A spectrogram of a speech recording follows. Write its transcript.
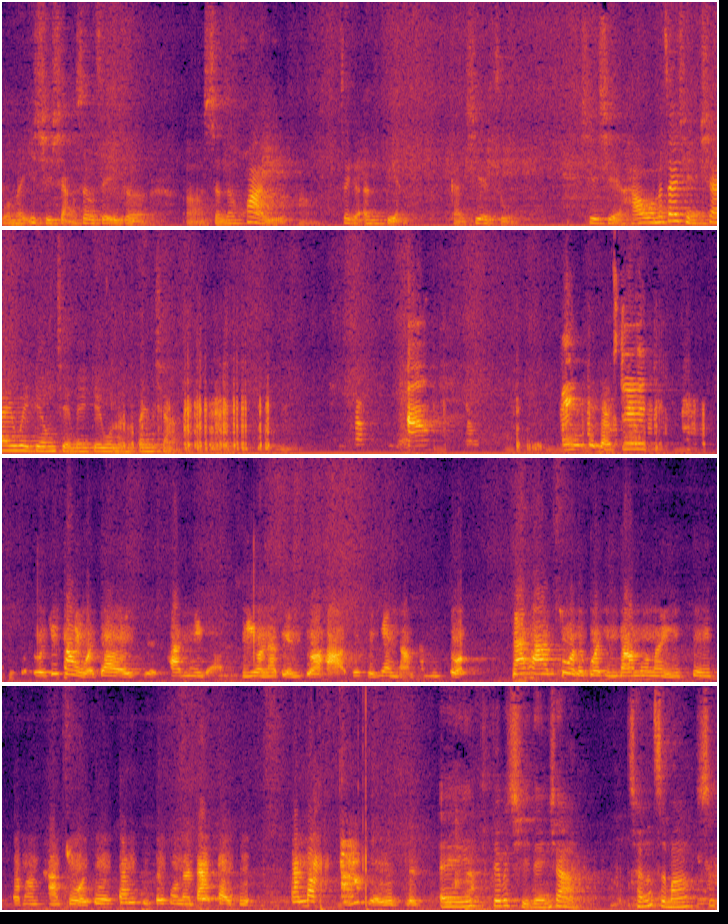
我们一起享受这一个。啊，神的话语啊，这个恩典，感谢主，谢谢。好，我们再请下一位弟兄姐妹给我们分享。好，哎，这个是，我就像我在他那个朋友那边做哈，就是院长他们做，那他做的过程当中呢，一次一次的帮他做，就是三十分钟的大概是三到五节日子。哎，对不起，等一下，橙子吗？是，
